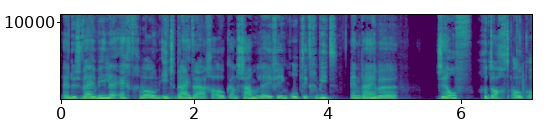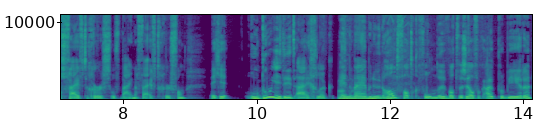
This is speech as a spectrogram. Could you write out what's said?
Hè? Dus wij willen echt gewoon iets bijdragen ook aan de samenleving op dit gebied. En wij hebben zelf gedacht, ook als vijftigers of bijna vijftigers, van weet je, hoe doe je dit eigenlijk? En wij hebben nu een handvat gevonden, wat we zelf ook uitproberen,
